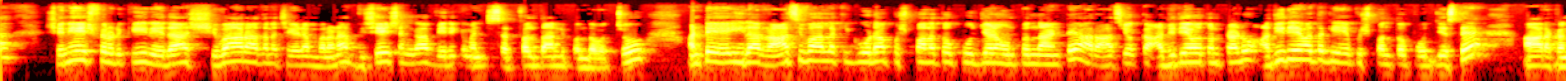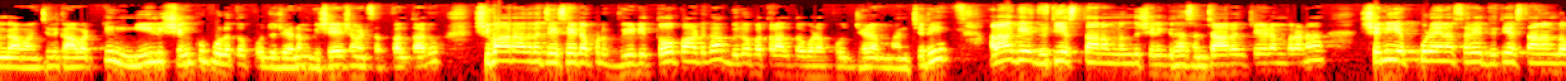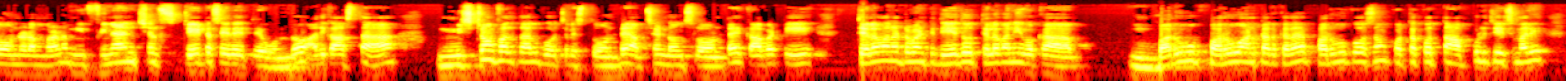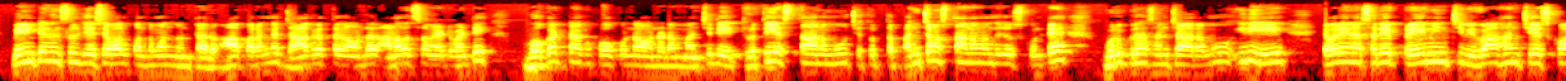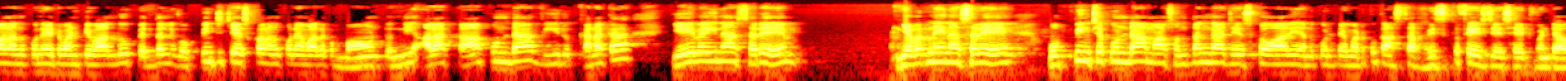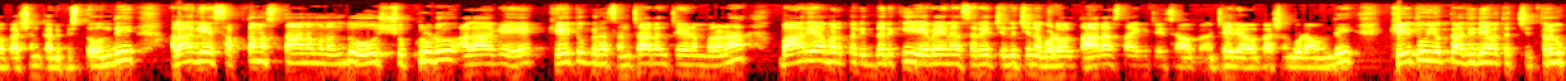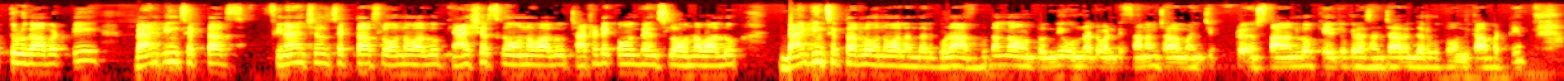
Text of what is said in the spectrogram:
శనేశ్వరుడికి లేదా శివారాధన చేయడం వలన విశేషంగా వీరికి మంచి సత్ఫలితాన్ని పొందవచ్చు. అంటే ఇలా రాశి వాళ్ళకి కూడా పుష్పాలతో పూజ చేయడం ఉంటుందా అంటే ఆ రాశి యొక్క అధిదేవత ఉంటాడు. అధిదేవతకి ఏ పుష్పంతో పూజ చేస్తే ఆ రకంగా మంచిది. కాబట్టి నీలి శంకు పూలతో పూజ చేయడం విశేషమైన సత్ఫలితాలు. శివారాధన చేసేటప్పుడు వీటితో పాటుగా బిలోపత్రాలతో కూడా పూజ చేయడం మంచిది. అలాగే ద్వితీయ స్థానం నందు శనిగ్రహ సంచారం చేయడం వలన శని ఎప్పుడైనా సరే ద్వితీయ స్థానంలో ఉండడం వలన మీ ఫినాన్షియల్ స్టేటస్ ఏదైతే ఉందో అది కాస్త మిశ్రమ ఫలితాలు గోచరిస్తూ ఉంటాయి అప్స్ అండ్ డౌన్స్లో ఉంటాయి. కాబట్టి తెలవనటువంటిది ఏదో తెలవని ఒక బరువు పరువు అంటారు కదా పరువు కోసం కొత్త కొత్త అప్పులు చేసి మరి మెయింటెనెన్స్ చేసే వాళ్ళు కొంతమంది ఉంటారు. ఆ పరంగా జాగ్రత్తగా ఉండాలి. అనవసరమైనటువంటి బొగట్టాకు పోకుండా ఉండడం మంచిది. తృతీయ స్థానము చతుర్థ పంచమ స్థానం అందు చూసుకుంటే గురుగ్రహ సంచారము ఇది ఎవరైనా సరే ప్రేమించి వివాహం చేసుకోవాలనుకునేటువంటి వాళ్ళు పెద్దల్ని ఒప్పించి చేసుకోవాలనుకునే వాళ్ళకు బాగుంటుంది. అలా కాకుండా వీరు కనుక ఏవైనా సరే ఎవరినైనా సరే ఒప్పించకుండా మా సొంతంగా చేసుకోవాలి అనుకుంటే మటుకు కాస్త రిస్క్ ఫేస్ చేసేటువంటి అవకాశం కనిపిస్తోంది. అలాగే సప్తమ స్థానమునందు శుక్రుడు అలాగే కేతుగ్రహ సంచారం చేయడం వలన భార్యాభర్తలు ఇద్దరికి ఏవైనా సరే చిన్న చిన్న గొడవలు తారాస్థాయికి చేసే చేరే అవకాశం కూడా ఉంది. కేతు యొక్క అధిదేవత చిత్రగుప్తుడు కాబట్టి బ్యాంకింగ్ సెక్టార్స్ ఫినాన్షియల్ సెక్టార్స్లో ఉన్నవాళ్ళు క్యాషియర్స్గా ఉన్నవాళ్ళు చార్టెడ్ అకౌంటెంట్స్లో బ్యాంకింగ్ సెక్టార్లో ఉన్న వాళ్ళందరికీ కూడా అద్భుతంగా ఉంటుంది. ఉన్నటువంటి స్థానం చాలా మంచి స్థానంలో కేతుగ్రహ సంచారం జరుగుతోంది కాబట్టి.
